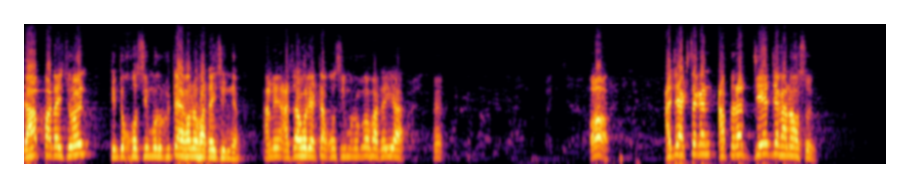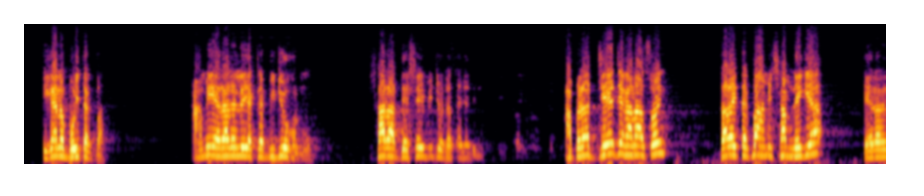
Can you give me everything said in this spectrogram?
ডাব পাঠাইছেন কিন্তু খসি মুরগিটা এখনও পাঠাইছেন না। আমি আশা করি একটা খসি মুরগিও পাঠাইয়া হ্যাঁ। ও, আজ এক সেকেন্ড আপনারা যে যেখানে আসুন এখানে বই থাকবা। আমি এরারে লই একটা ভিডিও করব। সারা দেশে ভিডিওটা ছেড়ে দিন আপনারা যে যেখানে আসুন দাঁড়াই থাকবা, আমি সামনে গিয়া এরারে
